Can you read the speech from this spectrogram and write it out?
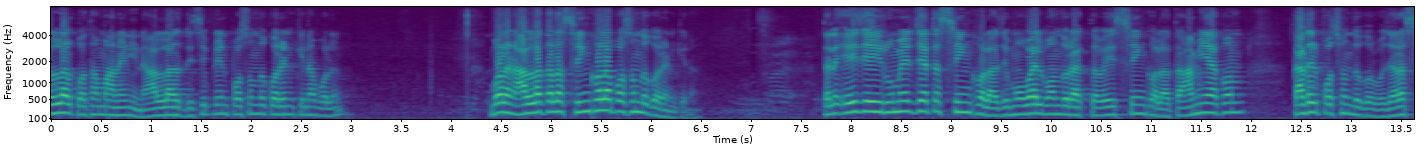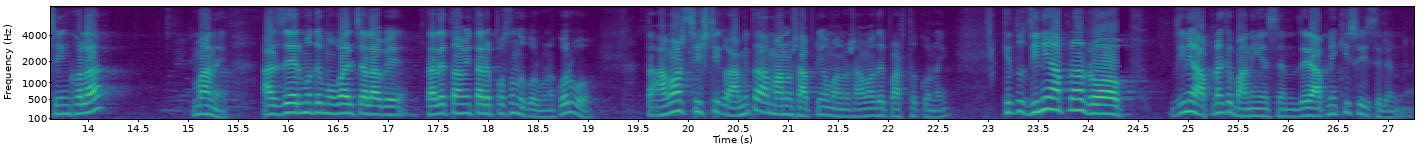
আল্লাহর কথা মানেনি না। আল্লাহর ডিসিপ্লিন পছন্দ করেন কিনা বলেন? বলেন, আল্লাহ তালা শৃঙ্খলা পছন্দ করেন কিনা? তাহলে এই যে এই রুমের যে একটা শৃঙ্খলা, যে মোবাইল বন্ধ রাখতে হবে, এই শৃঙ্খলা, তা আমি এখন কাদের পছন্দ করব? যারা শৃঙ্খলা মানে। আর যে এর মধ্যে মোবাইল চালাবে, তাহলে তো আমি তারে পছন্দ করব না। করব? তা আমার সৃষ্টি আমি তো মানুষ, আপনিও মানুষ, আমাদের পার্থক্য নাই। কিন্তু যিনি আপনার রব, যিনি আপনাকে বানিয়েছেন, যে আপনি কিছুই ছিলেন না।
